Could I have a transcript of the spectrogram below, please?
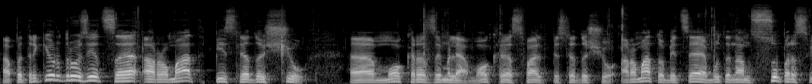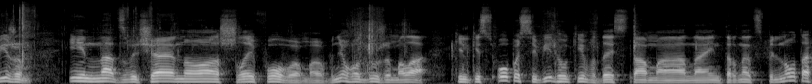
А петрикюр, друзі, це аромат після дощу. Е, мокра земля, мокрий асфальт після дощу. Аромат обіцяє бути нам супер свіжим і надзвичайно шлейфовим. В нього дуже мала кількість описів, відгуків десь там на інтернет-спільнотах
